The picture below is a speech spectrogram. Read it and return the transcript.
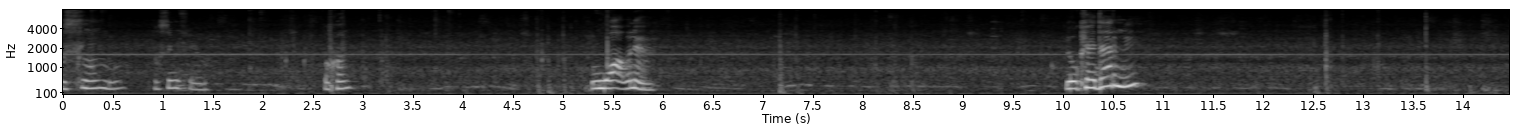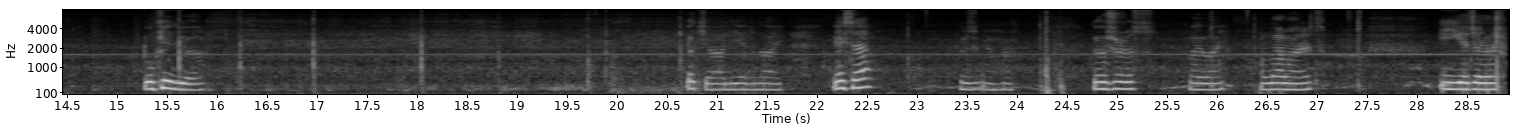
Nasıl lan bu? Nasıl bir şey bu? Bakalım. Oha bu ne? Yok eder mi? Yok ediyor. Yok ya diğeri daha iyi. Neyse. Gözükmüyor. Görüşürüz. Bay bay. Allah'a emanet. İyi geceler.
